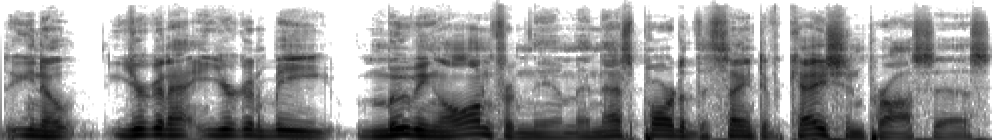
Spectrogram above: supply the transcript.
you know you're gonna you're gonna be moving on from them, and that's part of the sanctification process.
